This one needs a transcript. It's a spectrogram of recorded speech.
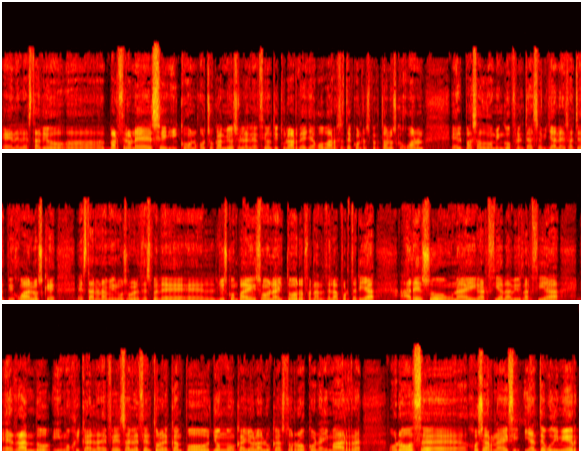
en el estadio uh, barcelonés y con ocho cambios en la elección titular de Yago Barrasate con respecto a los que jugaron el pasado domingo frente al Sevilla en el Sánchez Pizjuán. Los que están ahora mismo sobre el césped de, Luis Compain son Aitor Fernández de la portería, Areso, Unai García, David García, Errando y Mojica en la defensa. En el centro del campo, John Moncayola, Lucas Torro con Aymar Oroz, eh, José Arnaiz y ante Budimir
